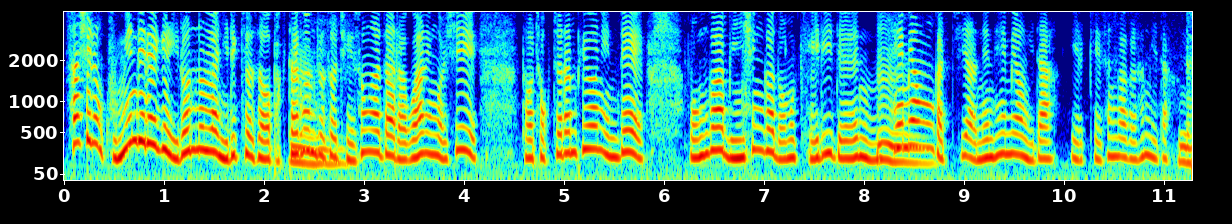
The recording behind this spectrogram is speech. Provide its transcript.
사실은 국민들에게 이런 논란 일으켜서 박탈감 줘서 음. 죄송하다라고 하는 것이 더 적절한 표현인데 뭔가 민심과 너무 괴리된 음. 해명 같지 않은 해명이다 이렇게 생각을 합니다. 네.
